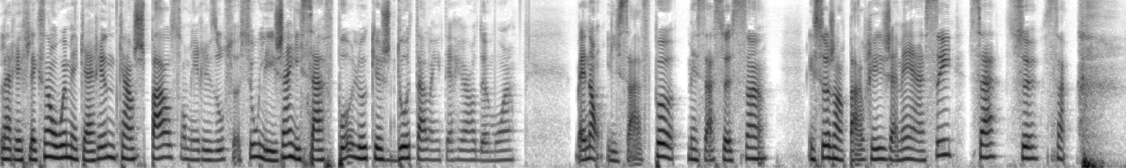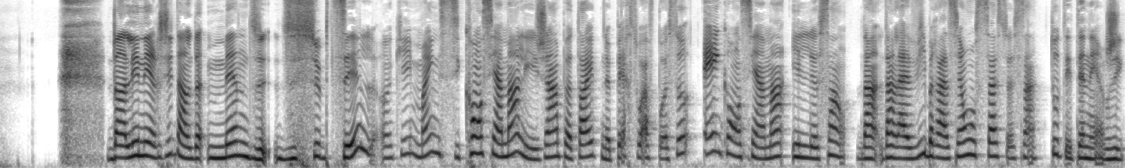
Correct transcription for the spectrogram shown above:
la réflexion. Oui, mais Karine, quand je parle sur mes réseaux sociaux, les gens, ils savent pas là, que je doute à l'intérieur de moi. Ben non, ils savent pas, mais ça se sent. Et ça, j'en reparlerai jamais assez. Ça se sent. dans l'énergie, dans le domaine du, subtil, OK? Même si consciemment, les gens peut-être ne perçoivent pas ça, inconsciemment, ils le sentent. Dans, dans la vibration, ça se sent. Tout est énergie.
